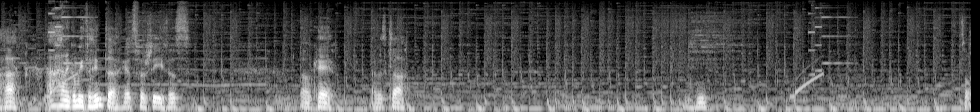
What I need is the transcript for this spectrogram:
Aha. Ah, dann komme ich dahinter. Jetzt verstehe ich das. Okay, alles klar. Mhm. So.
